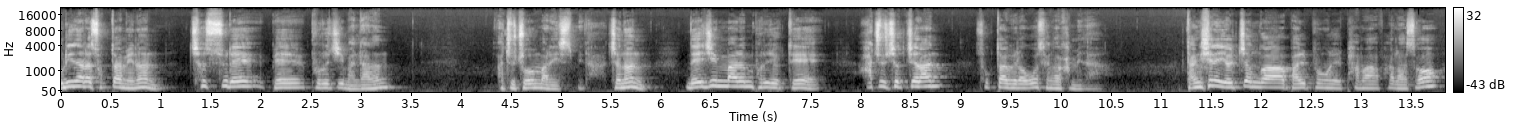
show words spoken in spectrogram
우리나라 속담에는 첫 술에 배 부르지 말라는 아주 좋은 말이 있습니다. 저는 내 집 마련 프로젝트에 아주 적절한 속담이라고 생각합니다. 당신의 열정과 발품을 파마 팔아서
